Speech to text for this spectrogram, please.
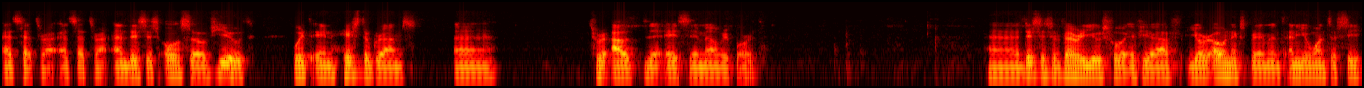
etc., etc. And this is also viewed within histograms uh, throughout the HTML report. Uh, this is very useful if you have your own experiment and you want to see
